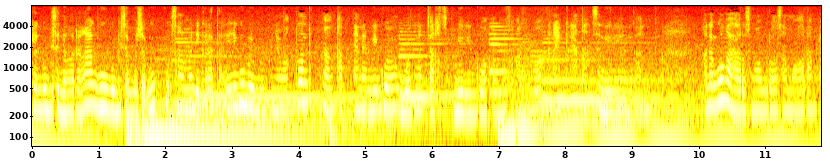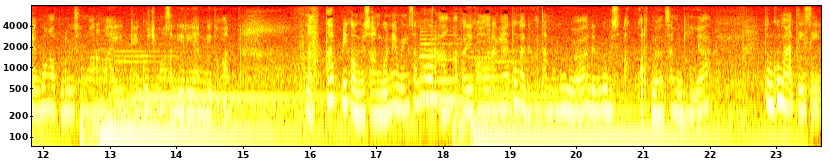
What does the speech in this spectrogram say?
kayak gue bisa dengerin lagu gue bisa baca buku sama di kereta. Jadi gue bener-bener punya waktu untuk ngangkat energi gue buat nge-charge diri gue kalau misalkan gue naik kereta sendirian gitu kan. Karena gue nggak harus ngobrol sama orang kayak gue nggak peduli sama orang lain kayak gue cuma sendirian gitu kan. Nah tapi kalau misalnya gue nebeng sama orang apalagi kalau orangnya itu nggak deket sama gue dan gue bisa awkward banget sama dia itu gue mati sih.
